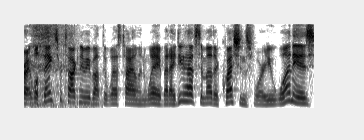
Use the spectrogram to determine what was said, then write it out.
right. Well, thanks for talking to me about the West Highland Way, but I do have some other questions for you. One is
